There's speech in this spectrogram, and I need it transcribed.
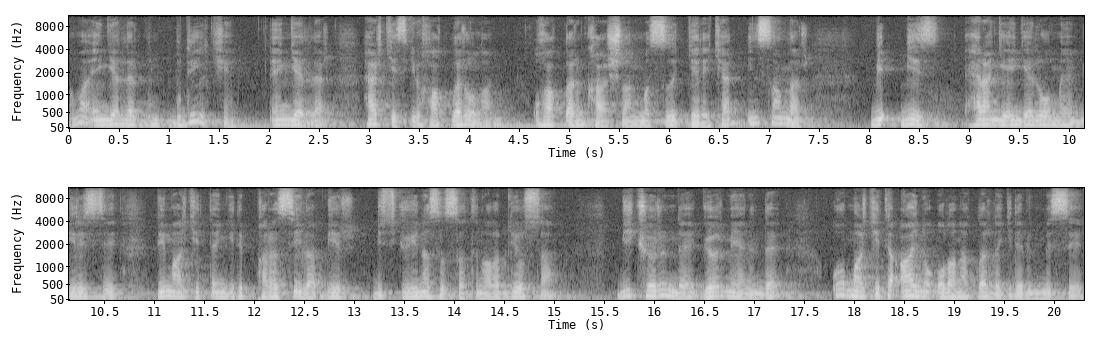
Ama engeller bu, bu değil ki. Engeller herkes gibi hakları olan, o hakların karşılanması gereken insanlar. Bi- Biz herhangi engelli olmayan birisi bir marketten gidip parasıyla bir bisküvi nasıl satın alabiliyorsa bir körün de görmeyenin de o markete aynı olanaklarla gidebilmesi,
